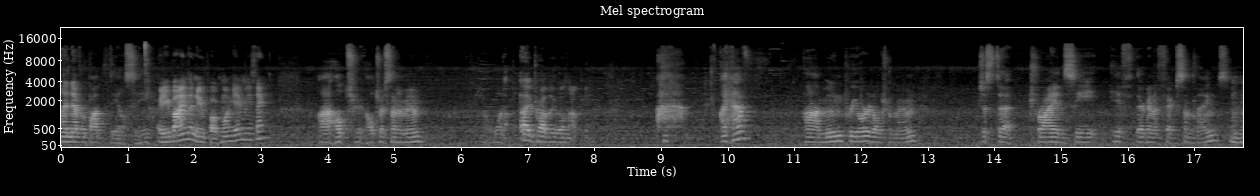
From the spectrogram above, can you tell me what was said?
I never bought the DLC. Are you buying the new Pokemon game? You think? Uh, Ultra Ultra Sun and Moon. Uh, What I probably will not be. I have uh, Moon pre-ordered Ultra Moon just to try and see if they're gonna fix some things. Mm-hmm.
